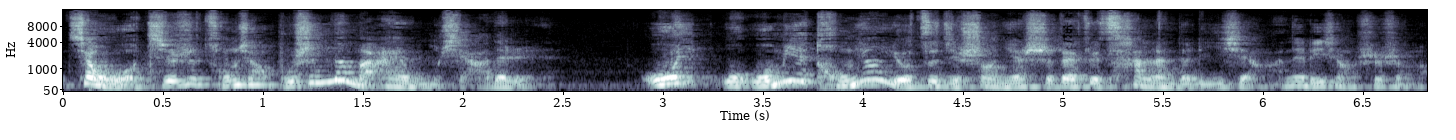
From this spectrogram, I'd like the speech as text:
像我其实从小不是那么爱武侠的人，我我我们也同样有自己少年时代最灿烂的理想啊。那理想是什么？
